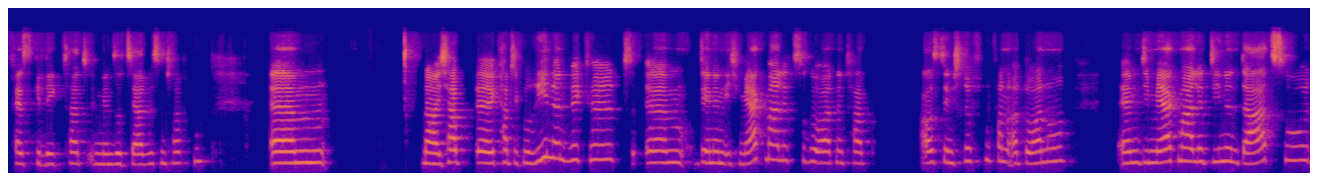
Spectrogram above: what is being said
festgelegt hat in den Sozialwissenschaften. Ähm, genau, ich habe äh, Kategorien entwickelt, ähm, denen ich Merkmale zugeordnet habe aus den Schriften von Adorno. Ähm, die Merkmale dienen dazu,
